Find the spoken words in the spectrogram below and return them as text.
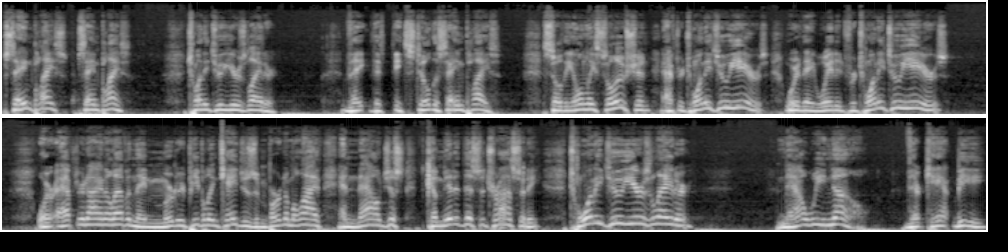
Same place, same place. 22 years later, they, th- it's still the same place. So the only solution after 22 years, where they waited for 22 years, where after 9 11 they murdered people in cages and burned them alive, and now just committed this atrocity, 22 years later, now we know there can't be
